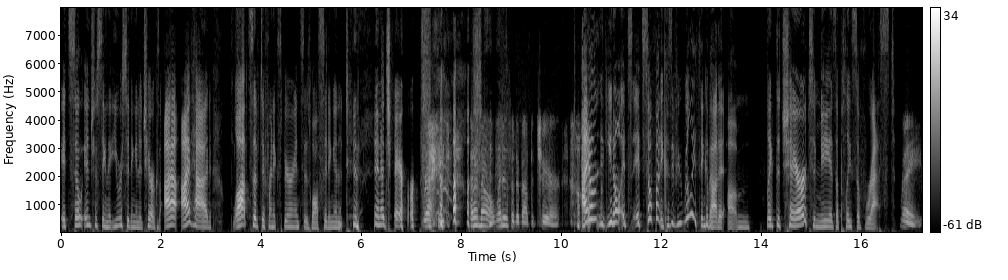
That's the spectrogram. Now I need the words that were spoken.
it's so interesting that you were sitting in a chair because I I've had lots of different experiences while sitting in a in a chair. Right. I don't know. What is it about the chair? I don't you know it's it's so funny because if you really think about it, um, like the chair to me is a place of rest. Right.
